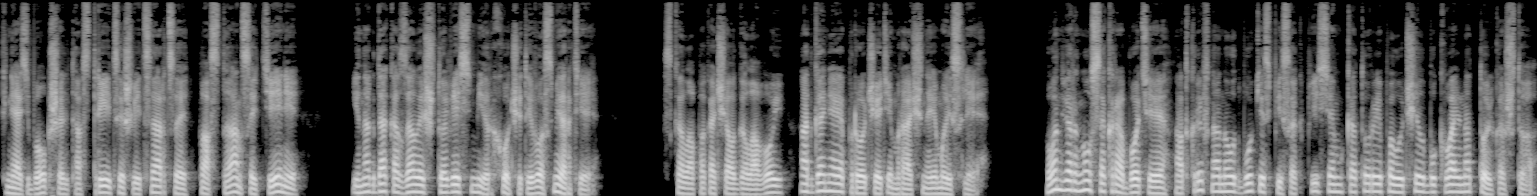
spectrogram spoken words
Князь Бобшельд, австрийцы, швейцарцы, повстанцы, тени. Иногда казалось, что весь мир хочет его смерти. Скала покачал головой, отгоняя прочь эти мрачные мысли. Он вернулся к работе, открыв на ноутбуке список писем, которые получил буквально только что.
